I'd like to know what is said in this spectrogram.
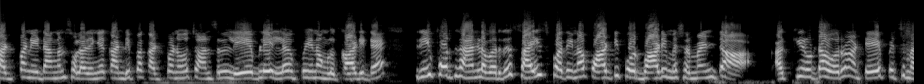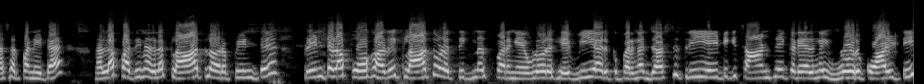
கட் பண்ணிட்டாங்கன்னு சொல்லாதீங்க. கண்டிப்பா கட் பண்ணவும் சான்ஸ் இல்லை. லேபிளே இல்ல இப்பயும் நான் உங்களுக்கு காட்டிட்டேன். த்ரீ ஃபோர்த் ஹேண்ட்ல வருது. சைஸ் பாத்தீங்கன்னா ஃபார்ட்டி ஃபோர் பாடி மெஷர்மெண்ட் அக்யூரேட்டா வரும். நான் டேப் வச்சு மெஷர் பண்ணிட்டேன். நல்லா பாத்தீங்கன்னா இதுல கிளாத்ல வர பிரிண்ட் பிரிண்ட் எல்லாம் போகாது. கிளாத்தோட திக்னஸ் பாருங்க எவ்வளவு ஒரு ஹெவியா இருக்கு பாருங்க. ஜஸ்ட் த்ரீ எயிட்டிக்கு சான்ஸே கிடையாதுங்க. இவ்வளவு ஒரு குவாலிட்டி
